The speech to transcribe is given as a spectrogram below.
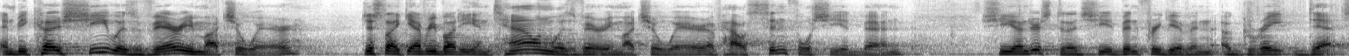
And because she was very much aware just like everybody in town was very much aware of how sinful she had been, she understood she had been forgiven a great debt,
